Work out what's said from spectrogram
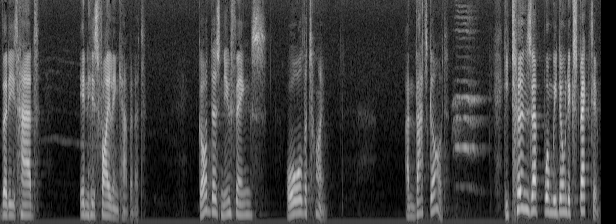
that he's had in his filing cabinet. God does new things all the time. And that's God. He turns up when we don't expect him.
